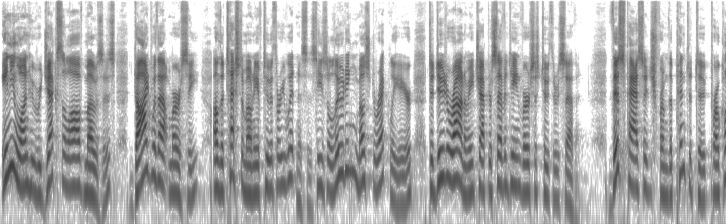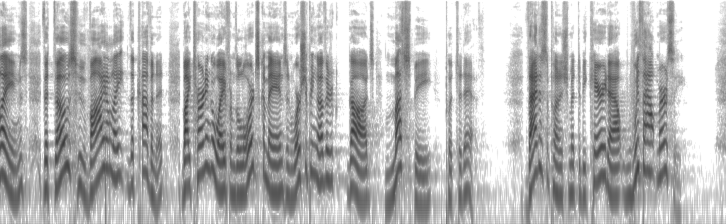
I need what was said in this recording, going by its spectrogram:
Anyone who rejects the law of Moses died without mercy on the testimony of two or three witnesses. He's alluding most directly here to Deuteronomy chapter 17, verses 2 through 7. This passage from the Pentateuch proclaims that those who violate the covenant by turning away from the Lord's commands and worshiping other gods must be put to death. That is the punishment to be carried out without mercy.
